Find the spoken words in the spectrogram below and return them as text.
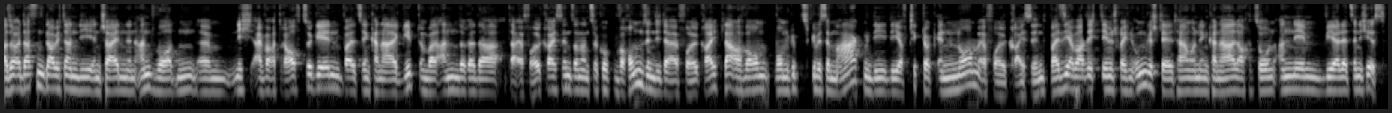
Also das sind, glaube ich, dann die entscheidenden Antworten, ähm, nicht einfach drauf zu gehen, weil es den Kanal gibt und weil andere da, da erfolgreich sind, sondern zu gucken, warum sind die da erfolgreich? Klar, auch warum, warum gibt es gewisse Marken, die, die auf TikTok enorm erfolgreich sind, weil sie aber sich dementsprechend umgestellt haben und den Kanal auch so annehmen, wie er letztendlich ist.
